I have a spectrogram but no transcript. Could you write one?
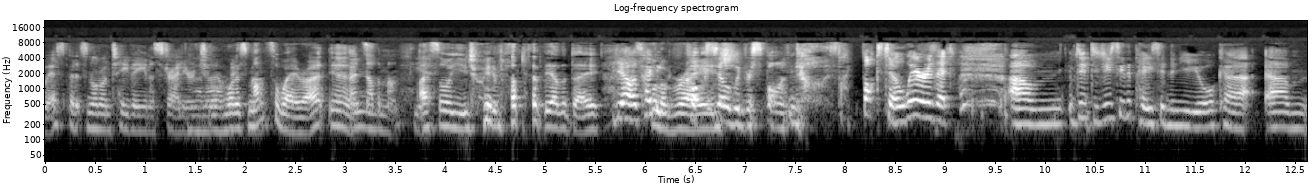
US, but it's not on TV in Australia until know, what is months away, right? Yeah. Another month, I saw you tweet about that the other day. Yeah, I was hoping full of rage. Foxtel would respond. I was like, Foxtel, where is it? Um, did, did you see the piece in the New Yorker, um,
